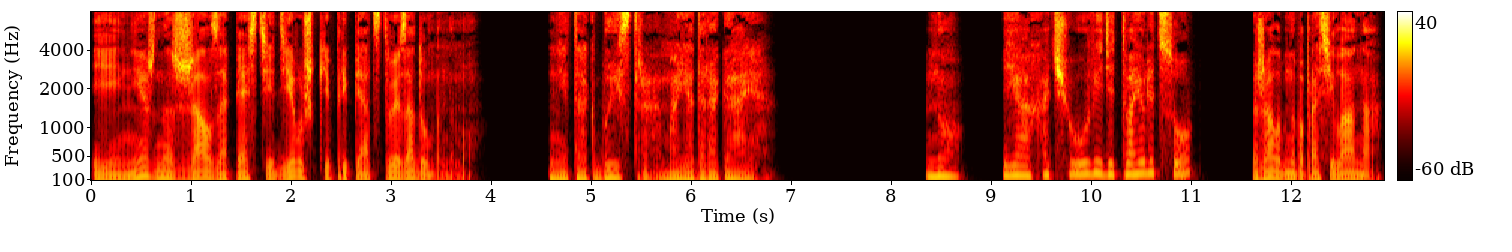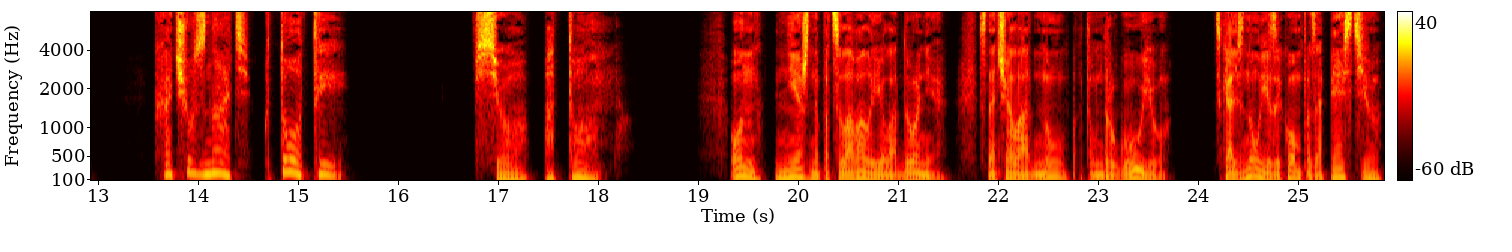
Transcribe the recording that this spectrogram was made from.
и нежно сжал запястье девушки, препятствуя задуманному. «Не так быстро, моя дорогая». «Но я хочу увидеть твое лицо», — жалобно попросила она. «Хочу знать, кто ты». «Все потом». Он нежно поцеловал ее ладони, сначала одну, потом другую, скользнул языком по запястью,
